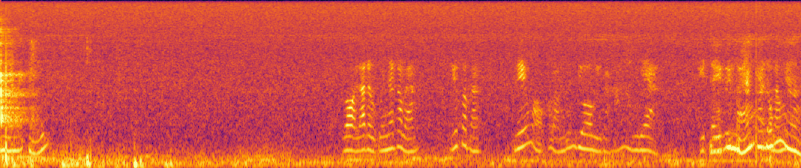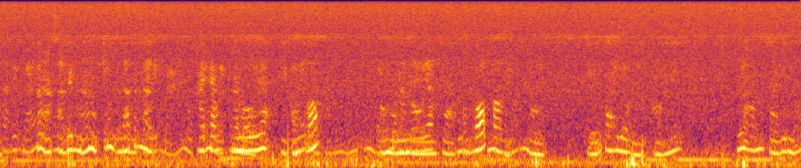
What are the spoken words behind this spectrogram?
hai chủ rồi đã được rồi nha các bạn. Nếu các bạn nếu mà các bạn muốn vô thì bạn ấn tham gia. Thì tùy phiên bản phải đúng nha. Các bạn xài phiên bản một đó đó tính là hai trăm hai mươi á thì còn tốt. còn mình mình xài phiên tốt bản hơn. hơn rồi thì nó có vô mình còn nếu nếu không xài phiên bản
